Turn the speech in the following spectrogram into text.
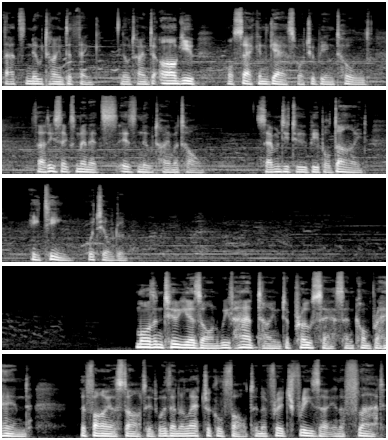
That's no time to think, no time to argue or second guess what you're being told. 36 minutes is no time at all. 72 people died, 18 were children. More than two years on, we've had time to process and comprehend. The fire started with an electrical fault in a fridge freezer in a flat.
